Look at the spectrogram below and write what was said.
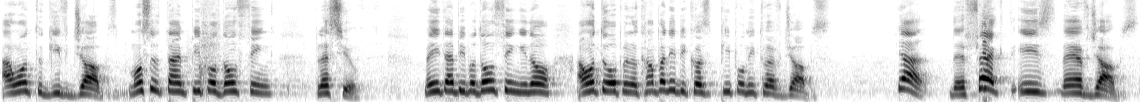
I want to give jobs. Most of the time, people don't think, bless you. Many times, people don't think, you know, I want to open a company because people need to have jobs. Yeah, the effect is they have jobs.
